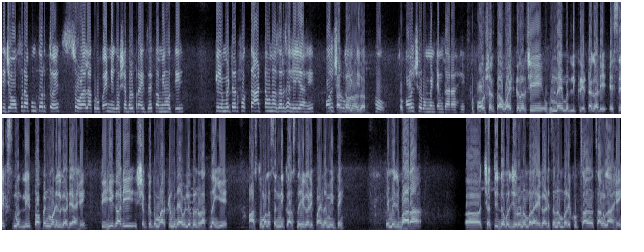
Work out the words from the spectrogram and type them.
तिची ऑफर आपण करतोय सोळा लाख रुपये. निगोशिएबल प्राइस आहे कमी होतील. किलोमीटर फक्त अठ्ठावन्न हजार झालेली आहे. ऑल फक्त शोरूम 58,000. हो. ऑल शोरूम मेंटेन कार आहे. तर पाहू शकता व्हाईट कलरची हुंडाई मधली क्रेटा गाडी एस एक्स मधली टॉप एंड मॉडेल गाडी आहे. ती ही गाडी शक्यतो मार्केटमध्ये अवेलेबल राहत नाहीये. आज तुम्हाला सन्नी कार्सला ही गाडी पाहायला मिळते. एम एच बारा छत्तीस डबल झिरो नंबर आहे. गाडीचा नंबर खूप चांग चांगला आहे.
